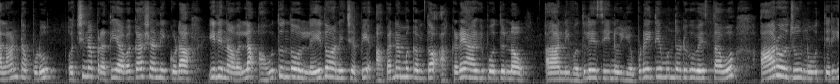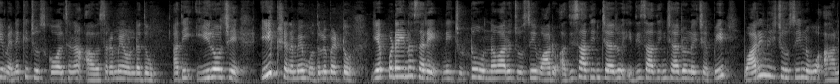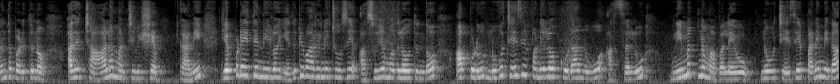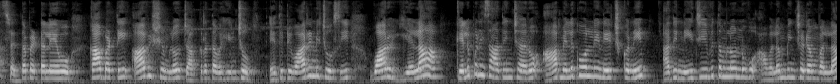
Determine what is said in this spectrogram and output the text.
అలాంటప్పుడు వచ్చిన ప్రతి అవకాశాన్ని కూడా ఇది నా వల్ల అవుతుందో లేదో అని చెప్పి అపనమ్మకంతో అక్కడే ఆగిపోతున్నావు. దాన్ని వదిలేసి నువ్వు ఎప్పుడైతే ముందడుగు వేస్తావో ఆ రోజు నువ్వు తిరిగి వెనక్కి చూసుకోవాల్సిన అవసరమే ఉండదు. అది ఈ రోజే. ఈ క్షణమే మొదలుపెట్టు. ఎప్పుడైనా సరే నీ చుట్టూ ఉన్నవారు చూసి వారు అది సాధించారు ఇది సాధించారు అని చెప్పి వారిని చూసి నువ్వు ఆనందపడుతున్నావు. అది చాలా మంచి విషయం. కానీ ఎప్పుడైతే నీలో ఎదుటి వారిని చూసి అసూయ మొదలవుతుందో అప్పుడు నువ్వు చేసే పనిలో కూడా నువ్వు అస్సలు నిమగ్నం అవ్వలేవు నువ్వు చేసే పని మీద శ్రద్ధ పెట్టలేవు. కాబట్టి ఆ విషయంలో జాగ్రత్త వహించు. ఎదుటి వారిని చూసి వారు ఎలా గెలుపుని సాధించారో ఆ మెలకువల్ని నేర్చుకొని అది నీ జీవితంలో నువ్వు అవలంబించడం వల్ల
